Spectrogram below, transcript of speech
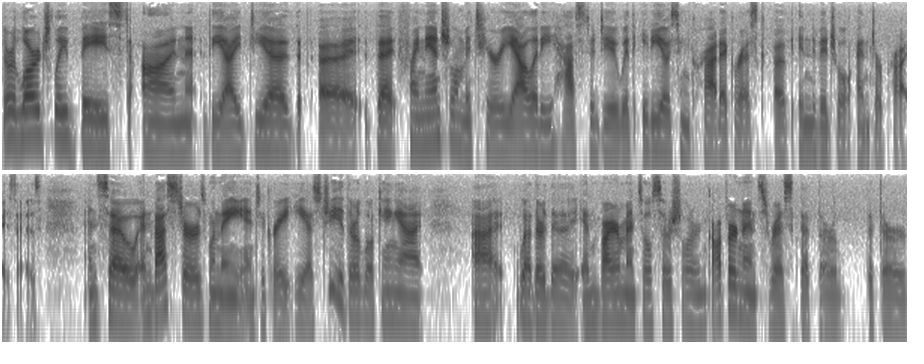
they're largely based on the idea that, uh, that financial materiality has to do with idiosyncratic risk of individual enterprises. And so investors, when they integrate ESG, they're looking at uh, whether the environmental, social, or governance risk that they're that they're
